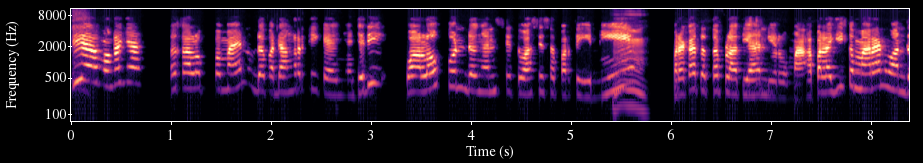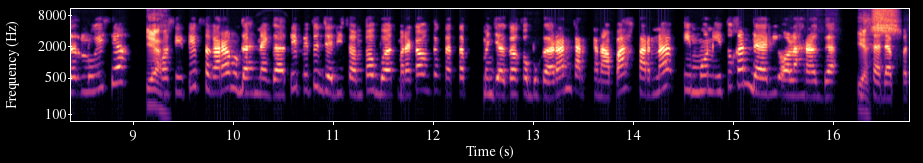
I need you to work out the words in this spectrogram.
iya makanya eee, kalau pemain udah pada ngerti kayaknya. Jadi walaupun dengan situasi seperti ini, Mhm. Mereka tetap latihan di rumah. Apalagi kemarin Wander Luiz ya, Iya. positif sekarang udah negatif, itu jadi contoh buat mereka untuk tetap menjaga kebugaran kenapa? Karena imun itu kan dari olahraga bisa Yes. dapet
